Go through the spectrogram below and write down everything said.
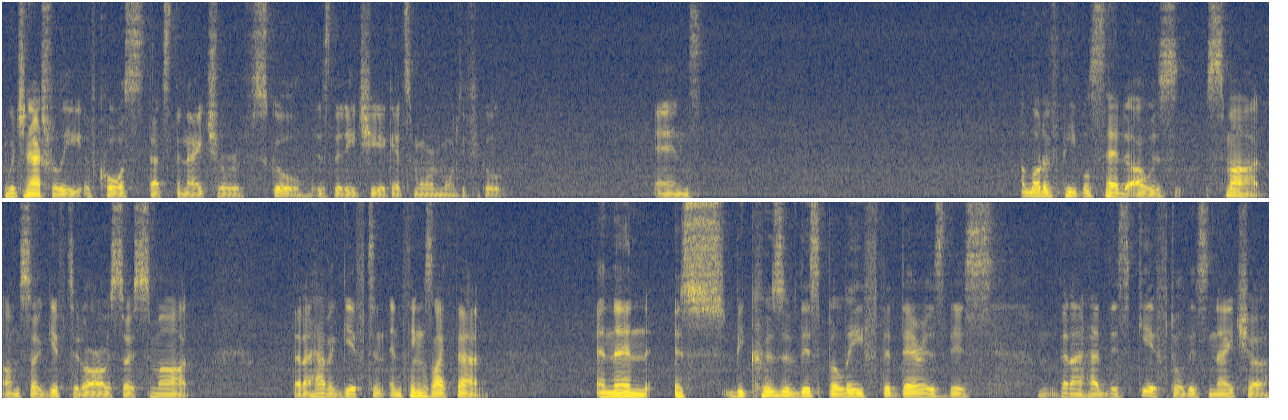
which naturally, of course, that's the nature of school, is that each year gets more and more difficult. And a lot of people said I was smart, I'm so gifted, or I was so smart that I have a gift, and, and things like that. And then, as, because of this belief that there is this, that I had this gift or this nature,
